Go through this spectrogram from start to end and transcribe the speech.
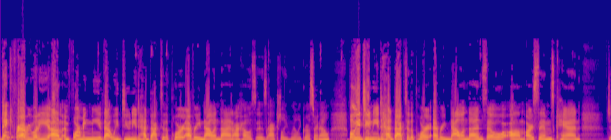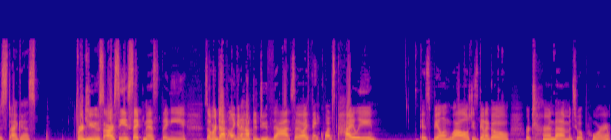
Thank you for everybody um, informing me that we do need to head back to the port every now and then. Our house is actually really gross right now, but we do need to head back to the port every now and then, so um, our Sims can just, I guess, produce our seasickness thingy. So we're definitely to have to do that. So I think once Kylie is feeling well. She's going to go return them to a port.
